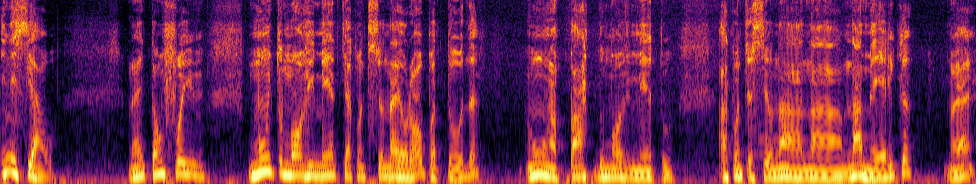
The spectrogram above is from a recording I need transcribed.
inicial. Né? Então foi muito movimento que aconteceu na Europa toda, uma parte do movimento aconteceu na, na, na América, né?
